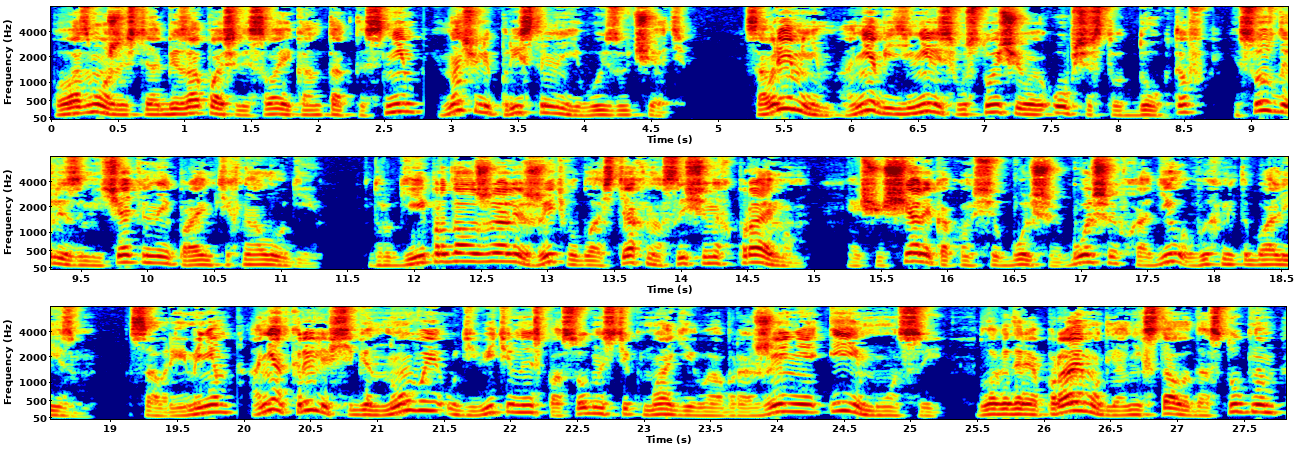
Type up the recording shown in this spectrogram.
по возможности обезопасили свои контакты с ним и начали пристально его изучать. Со временем они объединились в устойчивое общество доктов и создали замечательные прайм-технологии. Другие продолжали жить в областях, насыщенных праймом, и ощущали, как он все больше и больше входил в их метаболизм. Со временем они открыли в себе новые удивительные способности к магии воображения и эмоций. Благодаря прайму для них стало доступным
